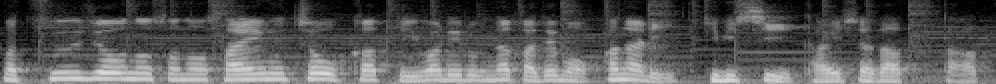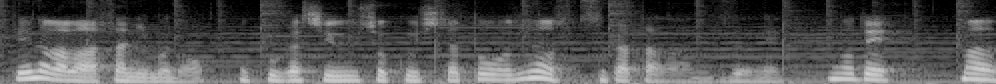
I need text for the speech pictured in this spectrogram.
まあ、通常のその債務超過って言われる中でもかなり厳しい会社だったっていうのが、まあ、サニムの僕が就職した当時の姿なんですよね。なので、まあ、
